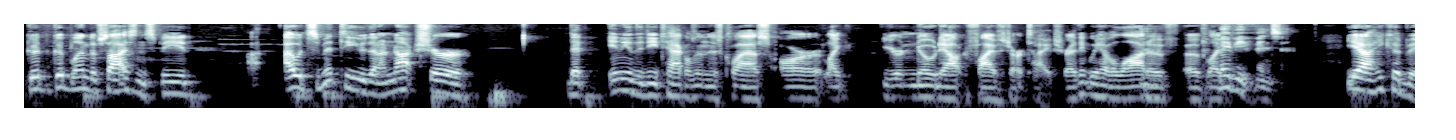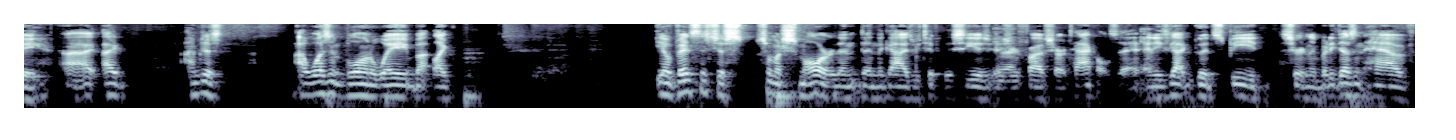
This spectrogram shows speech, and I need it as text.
good good blend of size and speed. I, I, would submit to you that I'm not sure that any of the D tackles in this class are like your no doubt five star types. Right? I think we have a lot mm-hmm. of, of like maybe Vincent. Yeah, he could be. I, I I'm just I wasn't blown away, but like you know, Vincent's just so much smaller than, than the guys we typically see as, as your five star tackles, and, and, he's got good speed certainly, but he doesn't have.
